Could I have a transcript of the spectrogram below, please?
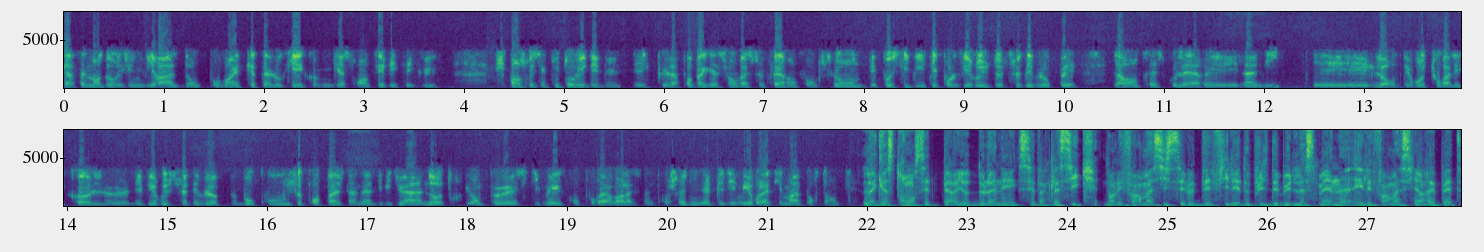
certainement d'origine virale, donc pouvant être catalogué comme une gastroentérite aiguë. Je pense que c'est plutôt le début et que la propagation va se faire en fonction des possibilités pour le virus de se développer. La rentrée scolaire est lundi. Et lors des retours à l'école, euh, les virus se développent beaucoup, se propagent d'un individu à un autre, et on peut estimer qu'on pourrait avoir la semaine prochaine une épidémie relativement importante. La gastro en cette période de l'année, c'est un classique. Dans les pharmacies, c'est le défilé depuis le début de la semaine, et les pharmaciens répètent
